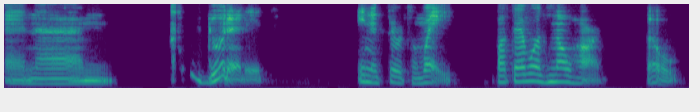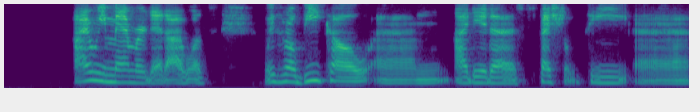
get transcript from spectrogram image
and um, I was good at it in a certain way, but there was no heart. So I remember that I was with Robeco. Um, I did a specialty. Uh,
